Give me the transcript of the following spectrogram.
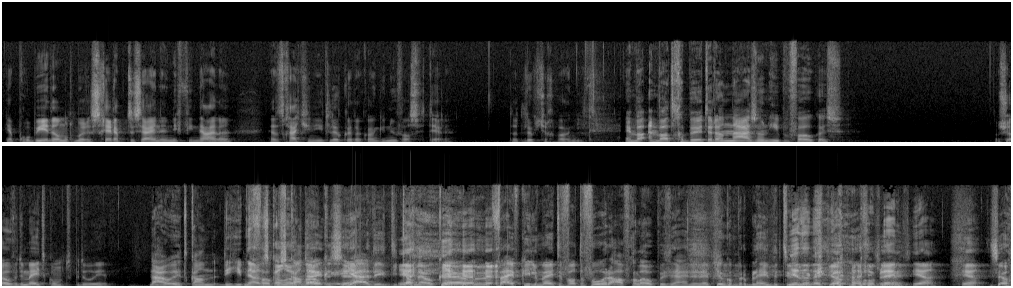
Ja, probeer dan nog maar eens scherp te zijn in die finale. Ja, dat gaat je niet lukken, dat kan ik je nu vast vertellen. Dat lukt je gewoon niet. En, wa- en wat gebeurt er dan na zo'n hyperfocus? Als je over de meet komt, bedoel je? Nou, het kan, die Nou, hyperfocus kan ook kan ook, tijdens, hè? ja, die, die Ja. kan ook Ja. eh, vijf kilometer van tevoren afgelopen zijn. Dan heb je ook een probleem Ja, natuurlijk. dan heb je ook een probleem. Ja, ja, Zo om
